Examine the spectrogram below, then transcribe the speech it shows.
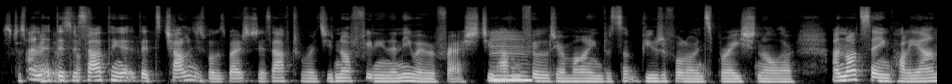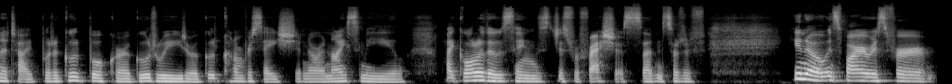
it's just And there's a sad thing, that the challenge, I suppose, about it is afterwards you're not feeling in any way refreshed. You haven't mm. filled your mind with something beautiful or inspirational. Or I'm not saying Pollyanna type, but a good book or a good read or a good conversation or a nice meal, like all of those things, just refresh us and sort of, you know, inspire us for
